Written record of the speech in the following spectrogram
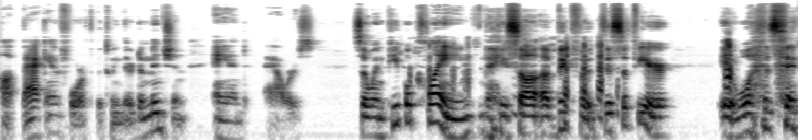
pop back and forth between their dimension and ours. So, when people claim they saw a Bigfoot disappear, it wasn't.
